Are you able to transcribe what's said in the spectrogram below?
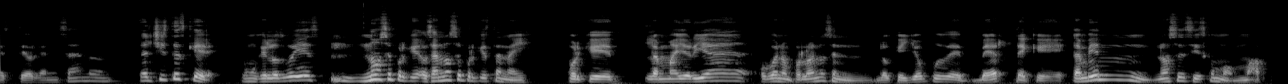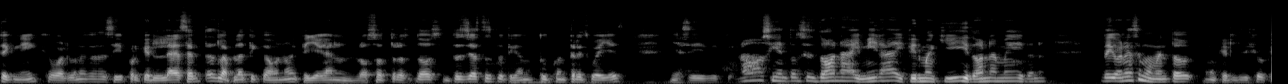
este, organizando. El chiste es que, como que los güeyes, no sé por qué, o sea, no sé por qué están ahí, porque la mayoría, o bueno, por lo menos en lo que yo pude ver, de que también no sé si es como mob technique o alguna cosa así, porque le aceptas la plática o no y te llegan los otros dos. Entonces ya estás platicando tú con tres güeyes y así de que, no, sí, entonces dona y mira y firma aquí y dóname y dona. Digo, en ese momento como que le dije, ok,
